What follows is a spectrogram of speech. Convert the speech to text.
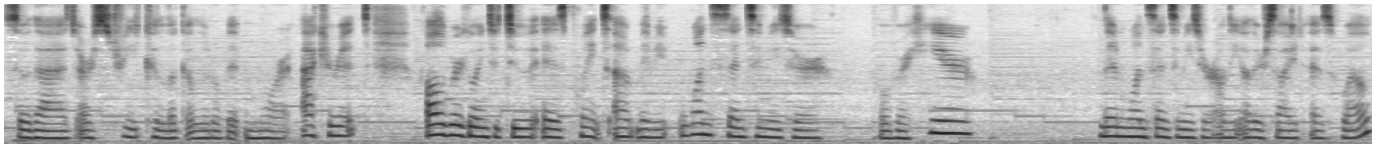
so that our street could look a little bit more accurate. All we're going to do is point out maybe one centimeter over here, then one centimeter on the other side as well.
